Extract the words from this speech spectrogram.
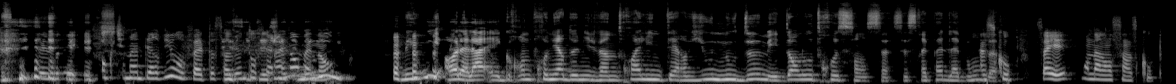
vrai. Il faut que tu m'interviewes, au fait. Ça va bientôt faire un an maintenant. Mais oui, oh là là, et grande première 2023, l'interview, nous deux, mais dans l'autre sens. Ce serait pas de la bombe. Un scoop. Ça y est, on a lancé un scoop.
